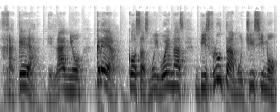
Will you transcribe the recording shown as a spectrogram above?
hackea el año, crea cosas muy buenas, disfruta muchísimo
